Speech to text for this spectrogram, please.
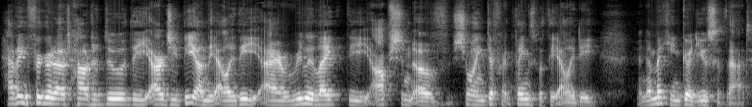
having figured out how to do the RGB on the LED, I really like the option of showing different things with the LED, and I'm making good use of that.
